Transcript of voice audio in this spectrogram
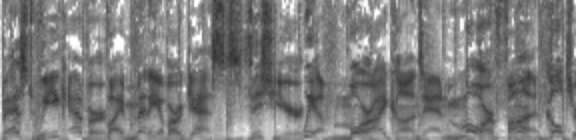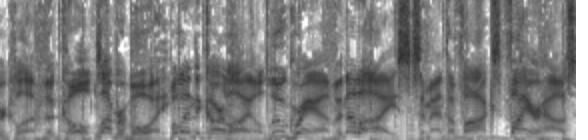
best week ever by many of our guests. This year, we have more icons and more fun. Culture Club, The Cult, Loverboy, Belinda Carlisle, Lou Gramm, Vanilla Ice, Samantha Fox, Firehouse,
